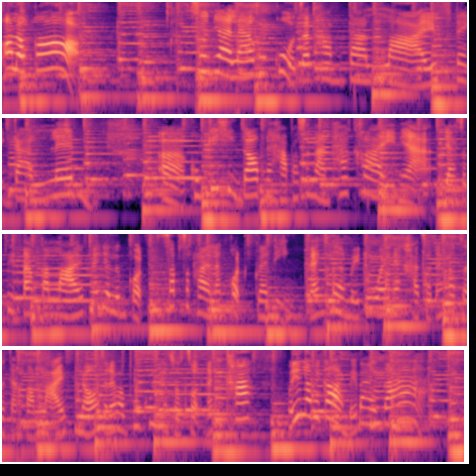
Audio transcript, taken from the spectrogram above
อ๋อแล้วก็ ส่วนใหญ่แล้วคุกกูจะทำการไลฟ์ในการเล่นคุกกี้คิงดอมนะคะ เพราะฉะนั้นถ้าใครเนี่ยอยากจะติดตามการไลฟ์เนี่ยอย่าลืมกด subscribe และกดกระดิ่งแจ้งเตือนไว้ด้วยนะคะ จะได้มาเจอกันตอนไลฟ์เนาะจะได้มาพูดคุยกันสดๆนะคะ วันนี้เราไปก่อน บ๊ายบายจ้า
